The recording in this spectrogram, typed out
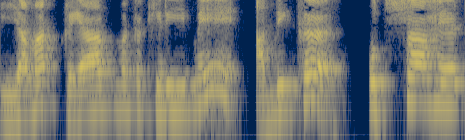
යමක් ක්‍රියාත්මක කිරීමේ අධික උත්සාහයට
